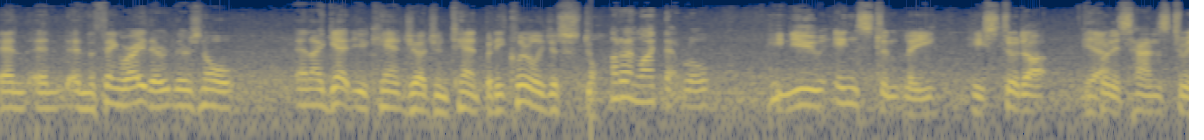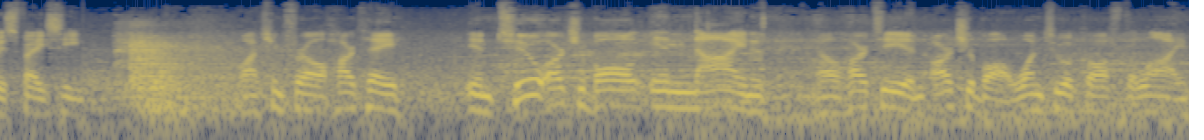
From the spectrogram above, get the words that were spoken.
And and and the thing, right there, there's no. And I get you can't judge intent, but he clearly just. Stood. I don't like that rule. He knew instantly. He stood up, yeah. put his hands to his face. He watching for Al Harthy in two, Archibald in nine. Al Harthy and Archibald one two across the line.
